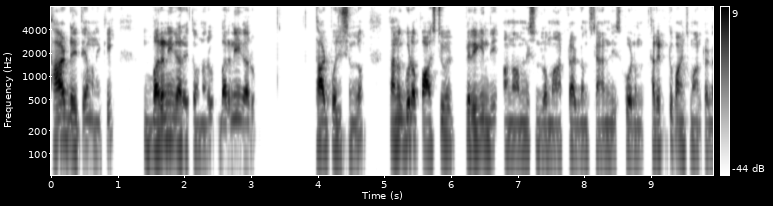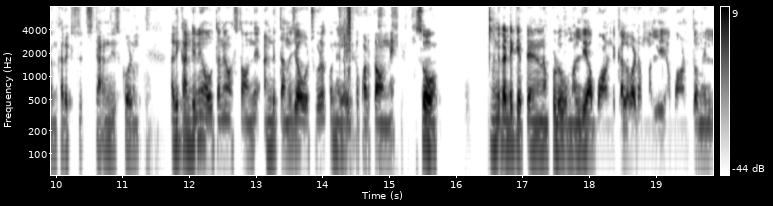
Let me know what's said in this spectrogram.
థర్డ్ అయితే మనకి భరణి గారు అయితే ఉన్నారు. భరణి గారు థర్డ్ పొజిషన్లో. తనకు కూడా పాజిటివ్ పెరిగింది. ఆ నామినేషన్లో మాట్లాడడం స్టాండ్ తీసుకోవడం కరెక్ట్ పాయింట్స్ మాట్లాడడం కరెక్ట్ స్టాండ్ తీసుకోవడం అది కంటిన్యూ అవుతూనే వస్తూ ఉంది. అండ్ తనుజ ఓట్స్ కూడా కొన్ని లైట్గా పడతా ఉన్నాయి. సో ఎందుకంటే కెప్టెన్ అయినప్పుడు మళ్ళీ ఆ బాండ్ కలవడం మళ్ళీ ఆ బాండ్తో మిల్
